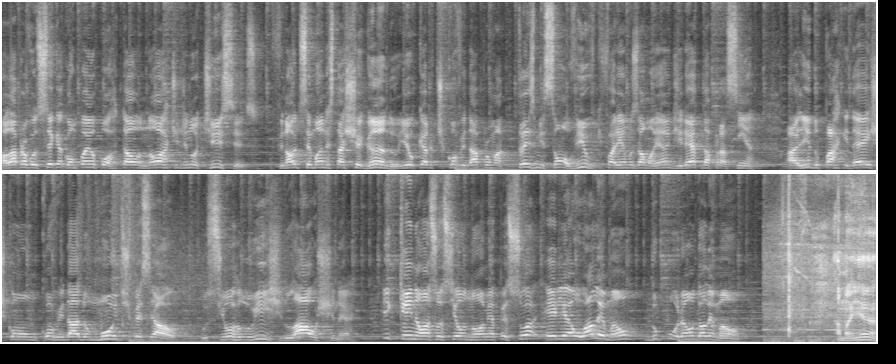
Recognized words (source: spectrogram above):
Olá para você que acompanha o portal Norte de Notícias. O final de semana está chegando e eu quero te convidar para uma transmissão ao vivo que faremos amanhã direto da pracinha ali do Parque 10 com um convidado muito especial, o senhor Luiz Lauschner. E quem não associa o nome à pessoa, ele é o alemão do Purão do Alemão. Amanhã,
